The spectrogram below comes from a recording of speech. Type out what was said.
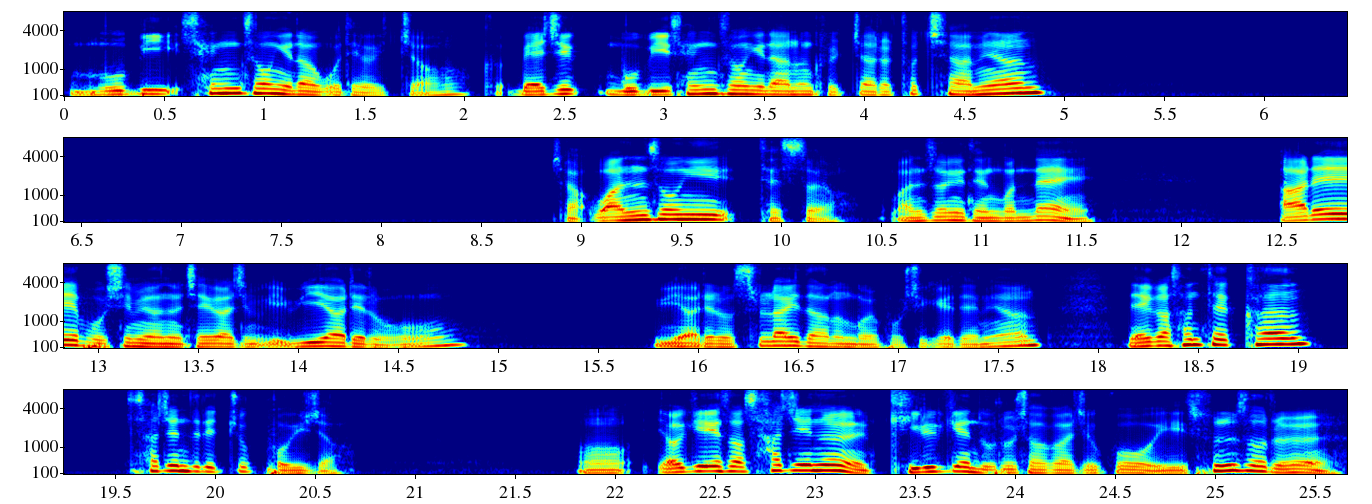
무비 생성이라고 되어 있죠. 그 매직 무비 생성이라는 글자를 터치하면 자 완성이 됐어요. 완성이 된 건데 아래에 보시면은 제가 지금 위아래로 위아래로 슬라이드 하는 걸 보시게 되면 내가 선택한 사진들이 쭉 보이죠. 어, 여기에서 사진을 길게 누르셔 가지고 이 순서를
